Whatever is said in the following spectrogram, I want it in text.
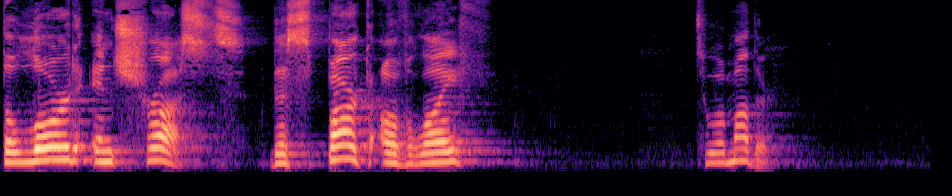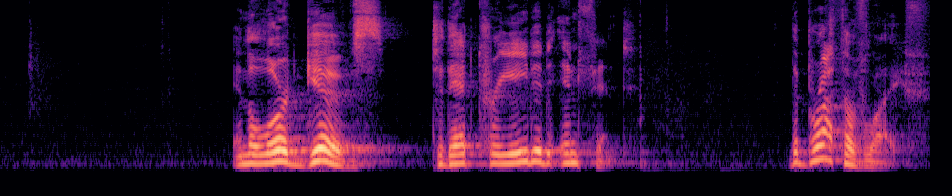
the Lord entrusts the spark of life to a mother. And the Lord gives to that created infant the breath of life.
